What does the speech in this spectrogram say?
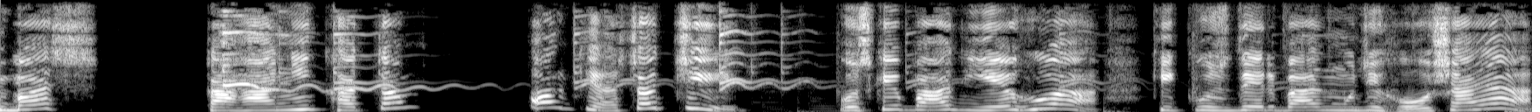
बस, कहानी खत्म। और क्या, सच्ची? उसके बाद ये हुआ कि कुछ देर बाद मुझे होश आया,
